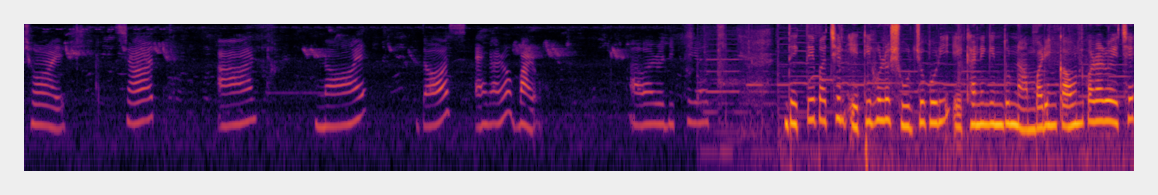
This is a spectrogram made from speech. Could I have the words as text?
ছয়। সাত, আট, নয়, দশ, এগারো, বারো। আবার ওদিক থেকে হচ্ছে দেখতেই পাচ্ছেন এটি হলো সূর্যঘড়ি এখানে কিন্তু নাম্বারিং কাউন্ট করা রয়েছে।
